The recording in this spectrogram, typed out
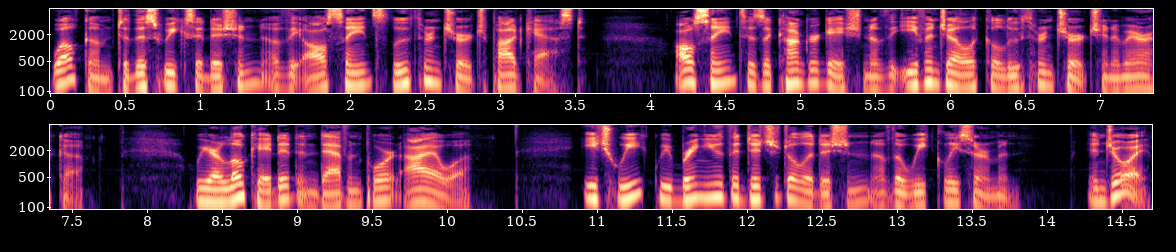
Welcome to this week's edition of the All Saints Lutheran Church podcast. All Saints is a congregation of the Evangelical Lutheran Church in America. We are located in Davenport, Iowa. Each week we bring you the digital edition of the weekly sermon. Enjoy.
